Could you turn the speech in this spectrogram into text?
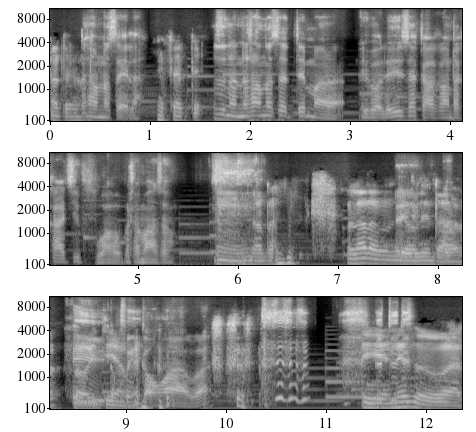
ဟုတ်တယ်2020လား2021ဆိုတော့2021မှာဒီပေါ်လေးဇက်ကာကောင်းတစ်ခါကြည့်ဖို့ပါပထမဆုံးอืมဟုတ်တယ်လာတော့မပြောလင်းတာ sorry ကြည့်ရမယ်ကောင်းပါကွာအေးနေ့ဆိုတော့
